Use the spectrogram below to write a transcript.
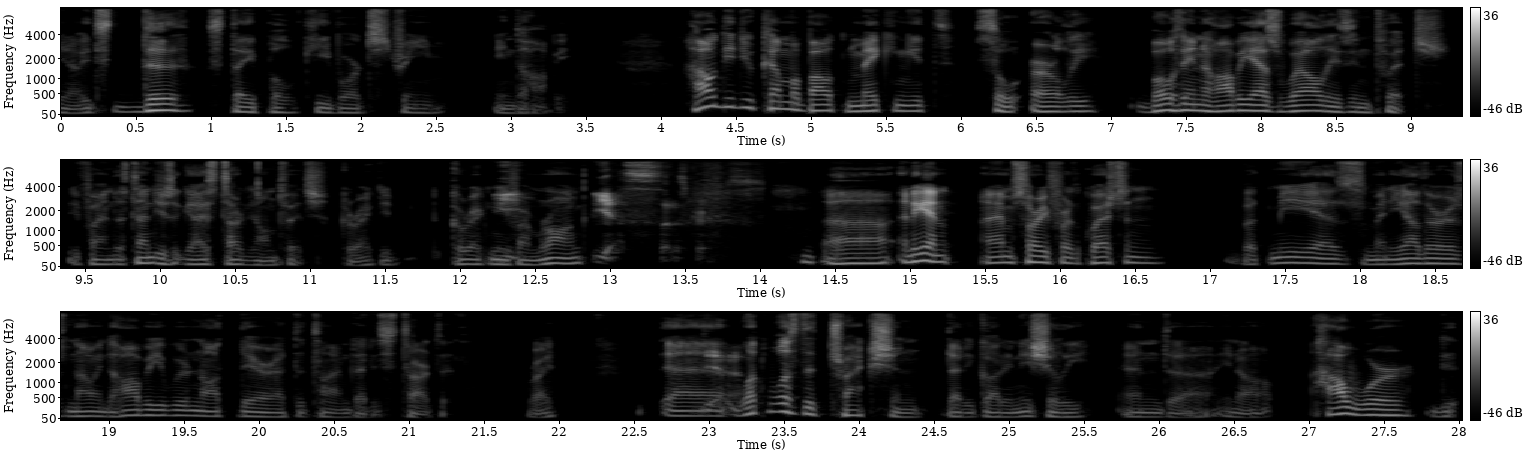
You know, it's the staple keyboard stream in the hobby. How did you come about making it so early, both in the hobby as well as in Twitch? If I understand, you guys started on Twitch, correct? You, correct me if I'm wrong. Yes, that is correct. Uh, and again, I am sorry for the question, but me, as many others now in the hobby, we're not there at the time that it started, right? Uh, yeah. What was the traction that it got initially, and uh, you know, how were the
